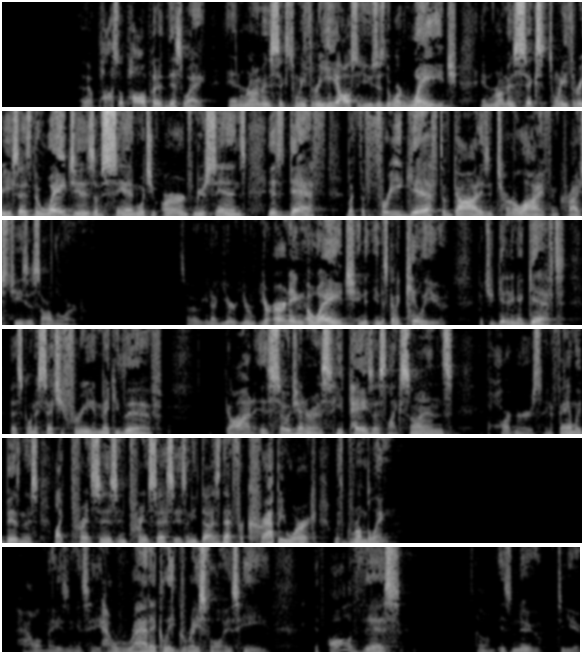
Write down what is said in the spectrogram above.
The Apostle Paul put it this way in Romans 6:23. He also uses the word wage. In Romans 6:23, he says the wages of sin, what you earn from your sins, is death, but the free gift of God is eternal life in Christ Jesus our Lord. So, you know, you're, you're, you're earning a wage and, it, and it's going to kill you, but you're getting a gift that's going to set you free and make you live. God is so generous. He pays us like sons partners in a family business like princes and princesses, and he does that for crappy work with grumbling. How amazing is he? How radically graceful is he? If all of this um, is new to you,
